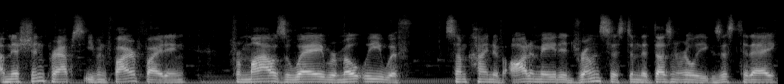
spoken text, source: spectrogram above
a mission, perhaps even firefighting, from miles away remotely with some kind of automated drone system that doesn't really exist today,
